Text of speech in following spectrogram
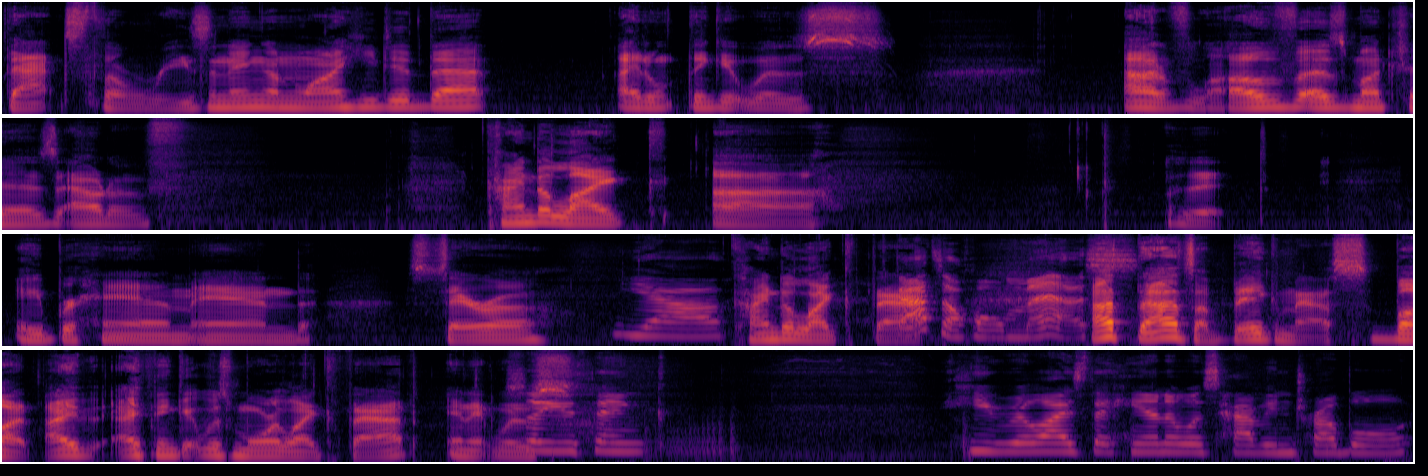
that's the reasoning on why he did that. I don't think it was out of love as much as out of kind of like uh was it Abraham and Sarah Yeah. kind of like that. That's a whole mess. that's that's a big mess, but I I think it was more like that and it was So you think he realized that Hannah was having trouble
